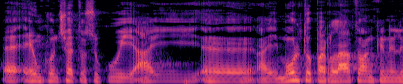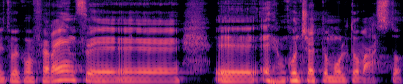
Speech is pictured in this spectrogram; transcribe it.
eh, è un concetto su cui hai, eh, hai, molto parlato anche nelle tue conferenze, eh, è un concetto molto vasto.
